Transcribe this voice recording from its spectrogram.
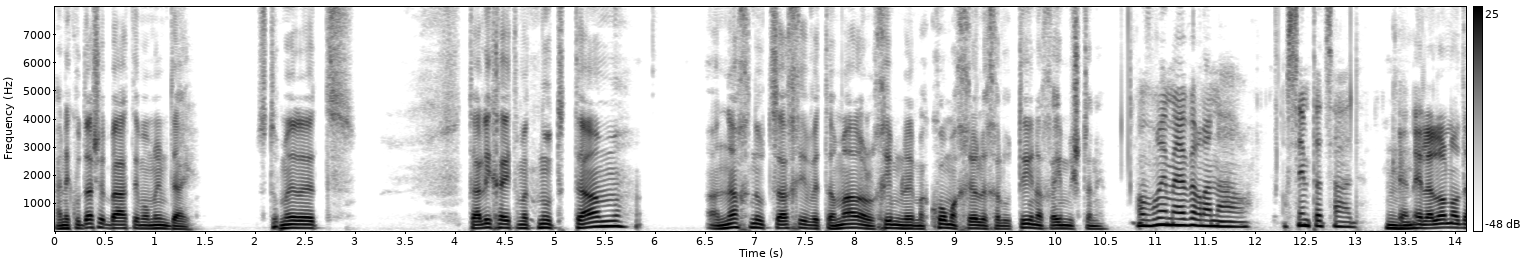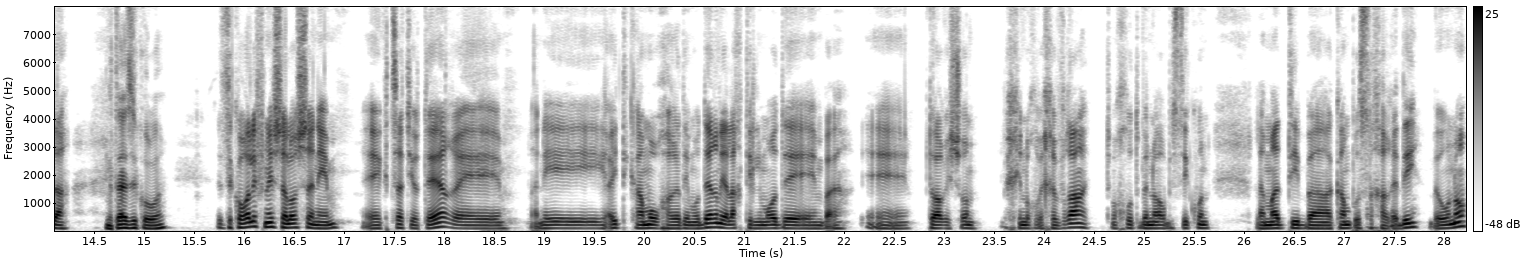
הנקודה שבה אתם אומרים די. זאת אומרת, תהליך ההתמתנות תם, אנחנו צחי ותמר הולכים למקום אחר לחלוטין, החיים משתנים. עוברים מעבר לנהר, עושים את הצעד. כן אלה לא נודע. מתי זה קורה? זה קורה לפני שלוש שנים אה, קצת יותר אה, אני הייתי כאמור חרדי מודרני הלכתי ללמוד אה, בתואר ראשון בחינוך וחברה התמחות בנוער בסיכון למדתי בקמפוס החרדי באונו.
